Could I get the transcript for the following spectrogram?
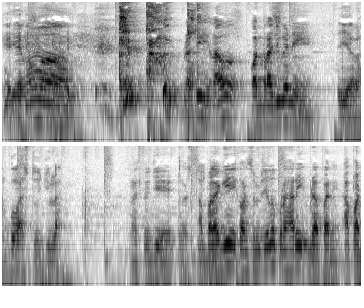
dia yang ngomong berarti lau kontra juga nih Iyalah, gue gak setuju lah. nggak setuju ya Nggak setuju. apalagi konsumsi lu per hari berapa nih apa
